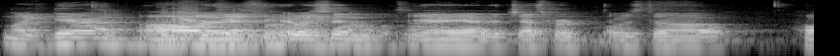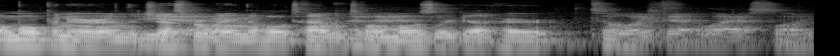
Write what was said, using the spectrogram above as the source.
like they're Oh, the it, Jets was- were it was in the whole time yeah yeah the Jets were it was the home opener and the Jets were winning the whole time until then- Mosley got hurt. Until like that last like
